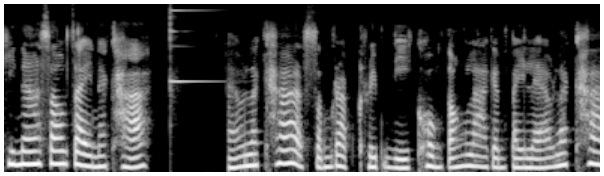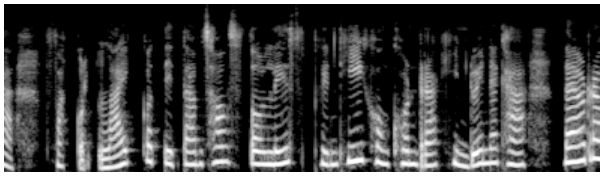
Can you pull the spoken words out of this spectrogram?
ที่น่าเศร้าใจนะคะ เอาละค่ะสำหรับคลิปนี้คงต้องลากันไปแล้วละค่ะ ฝากกดไลค์ กดติดตามช่อง s t o r i s พื้นที่ของคนรักหินด้วยนะคะ แล้วเรา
